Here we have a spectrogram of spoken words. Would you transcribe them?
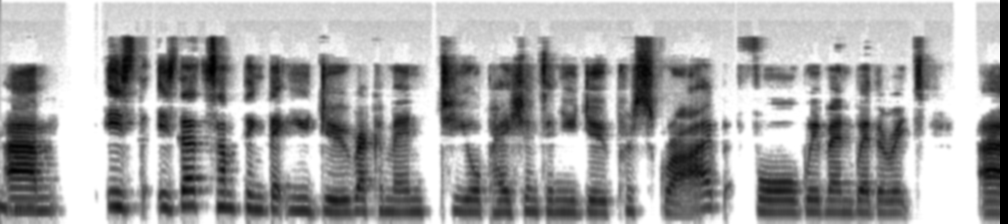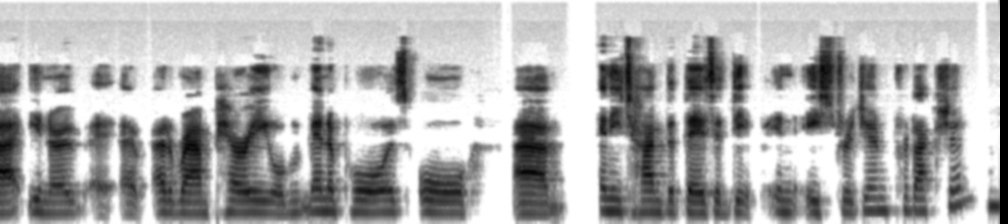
Mm-hmm. Um, is is that something that you do recommend to your patients and you do prescribe for women whether it's uh, you know at, at around peri or menopause or um, anytime that there's a dip in estrogen production mm.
